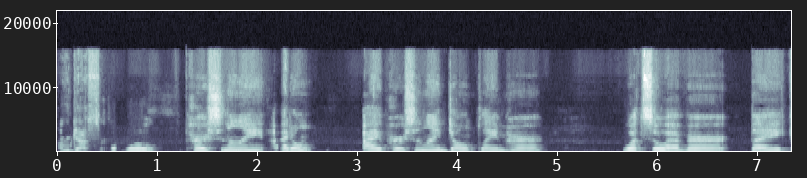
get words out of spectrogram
I'm guessing. Well, personally, I don't I personally don't blame her whatsoever like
